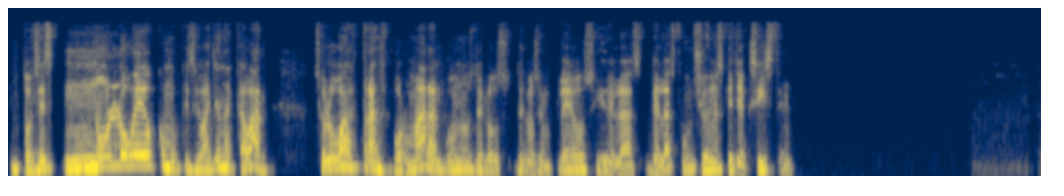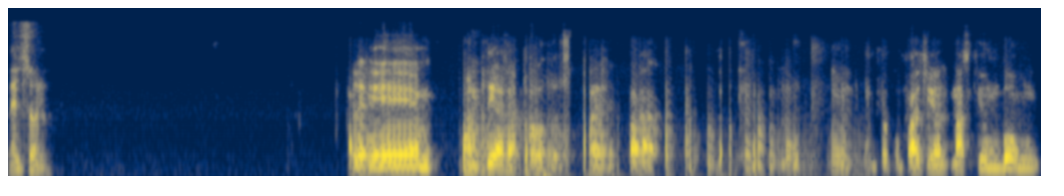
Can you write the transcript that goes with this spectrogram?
Entonces, no lo veo como que se vayan a acabar, solo va a transformar algunos de los, de los empleos y de las, de las funciones que ya existen. Nelson. Vale, eh, buenos días a todos. Para, preocupación, más que un boom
